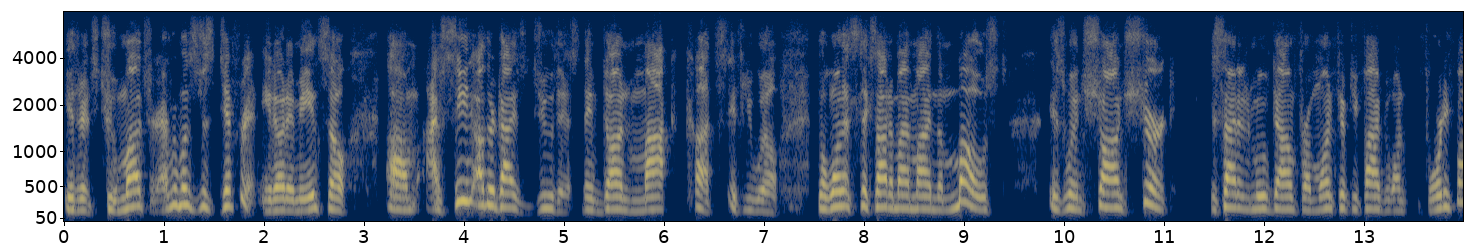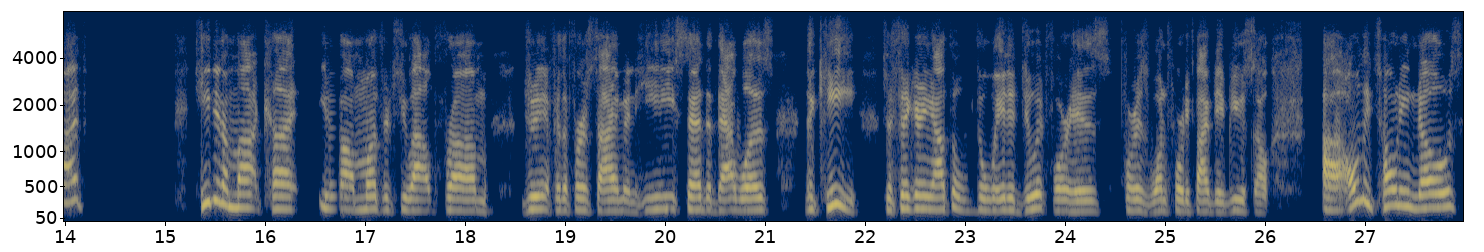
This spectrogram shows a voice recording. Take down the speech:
Either it's too much or everyone's just different. You know what I mean? So um, I've seen other guys do this. They've done mock cuts, if you will. The one that sticks out in my mind the most is when Sean Sherk decided to move down from 155 to 145. He did a mock cut you know a month or two out from doing it for the first time. And he said that that was the key to figuring out the, the way to do it for his for his 145 debut. So uh, only tony knows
